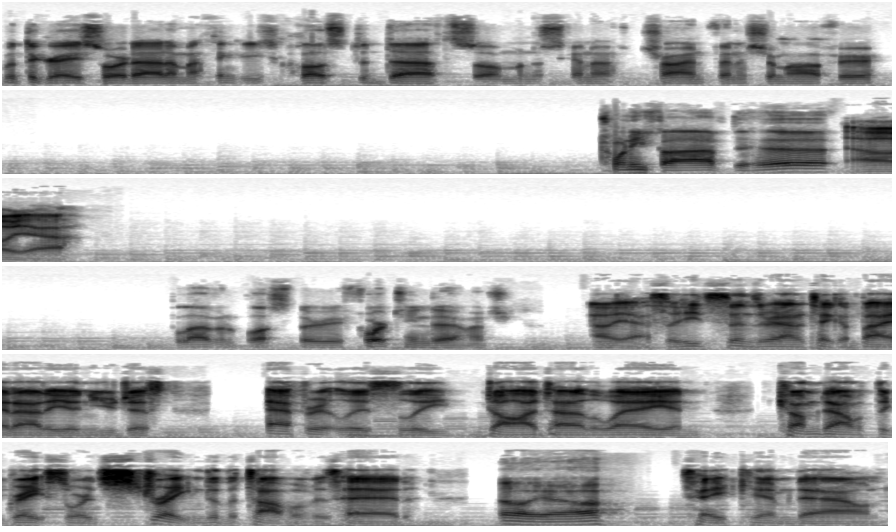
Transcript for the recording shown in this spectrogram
with the gray sword at him. I think he's close to death, so I'm just going to try and finish him off here. 25 to hit. Oh yeah, 11 plus 3, 14 damage. oh yeah. So he spins around to take a bite out of you, and you just effortlessly dodge out of the way and come down with the great sword straight into the top of his head. Oh, yeah. take him down.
